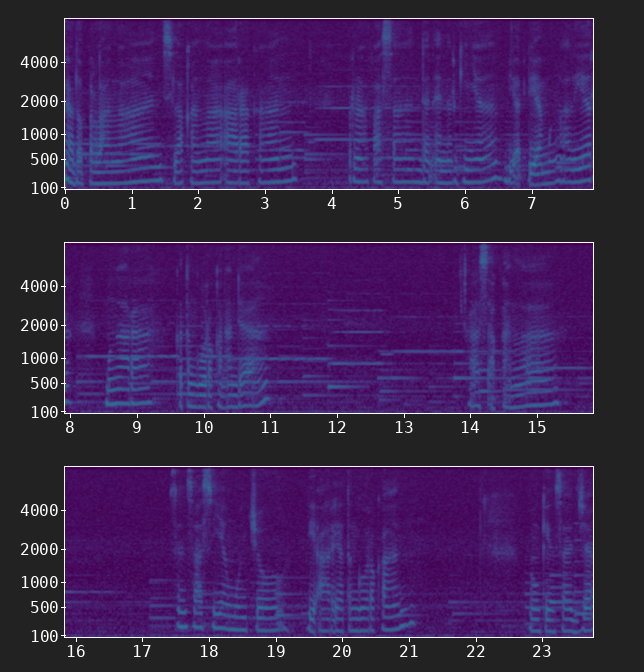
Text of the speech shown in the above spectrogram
Lalu perlahan-lahan silakanlah arahkan pernafasan dan energinya biar dia mengalir mengarah ke tenggorokan Anda. Rasakanlah sensasi yang muncul di area tenggorokan. Mungkin saja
